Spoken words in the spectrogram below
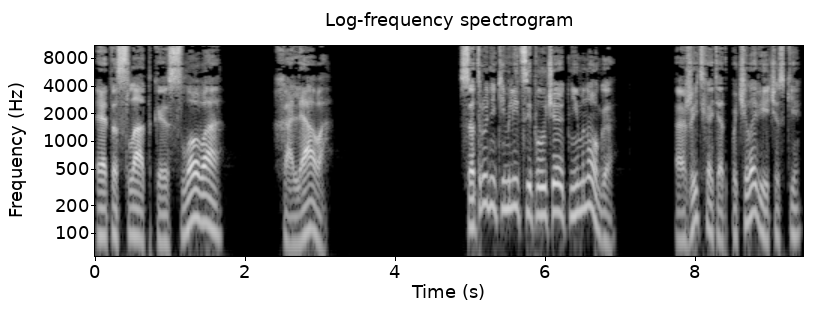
Это сладкое слово халява. Сотрудники милиции получают немного, а жить хотят по-человечески,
